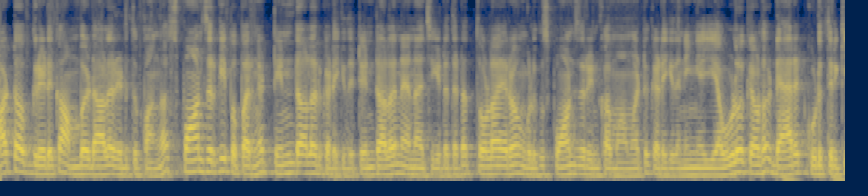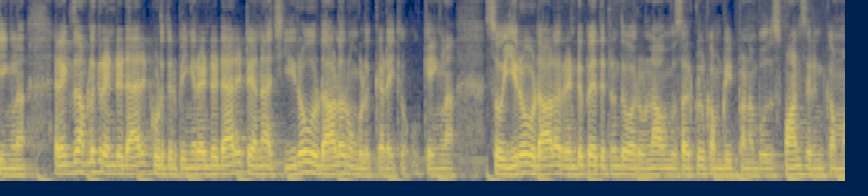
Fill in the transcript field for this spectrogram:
ஆட்டோ அப்கிரேடுக்கு ஐம்பது டாலர் எடுத்துப்பாங்க. ஸ்பான்சருக்கு இப்போ பாருங்கள் டென் டாலர் கிடைக்குது. டென் டாலர் என்னாச்சு? கிட்டத்தட்ட தொள்ளாயிரம் உங்களுக்கு ஸ்பான்சர் இன்கம் மட்டும் கிடைக்குது. நீங்கள் எவ்வளோக்கு எவ்வளோ டேரக்ட் கொடுத்துருக்கீங்களா? ஃபார் எக்ஸாம்பிளுக்கு ரெண்டு டேரக்ட் கொடுத்துருப்பீங்க. ரெண்டு டேரக்ட் என்னாச்சு? இருபது டாலர் உங்களுக்கு கிடைக்கும். ஓகேங்களா ஸோ இருபது டாலர் ரெண்டு பேர்த்துட்டு வரும்ல அவங்க சர்க்கிள் கம்ப்ளீட் பண்ணும்போது ஸ்பான்சர் இன்கம்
